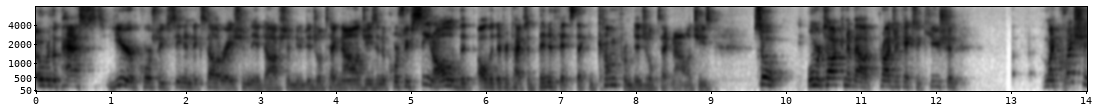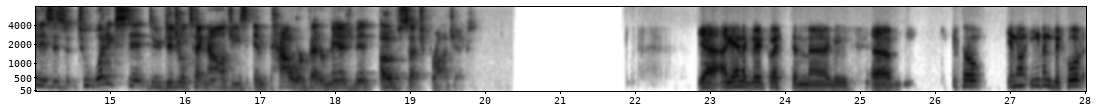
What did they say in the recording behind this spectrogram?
over the past year of course we've seen an acceleration in the adoption of new digital technologies. And of course we've seen all of the all the different types of benefits that can come from digital technologies. So when we're talking about project execution my question is is to what extent do digital technologies empower better management of such projects? Yeah again a great question uh, lee. Um, so you know even before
